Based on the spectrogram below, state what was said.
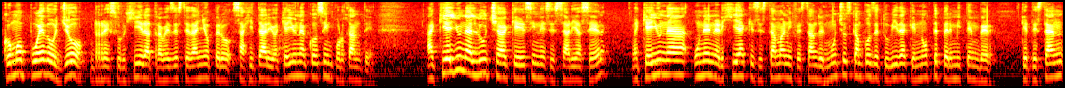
cómo puedo yo resurgir a través de este daño, pero Sagitario, aquí hay una cosa importante. Aquí hay una lucha que es innecesaria hacer. Aquí hay una, una energía que se está manifestando en muchos campos de tu vida que no te permiten ver que te están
